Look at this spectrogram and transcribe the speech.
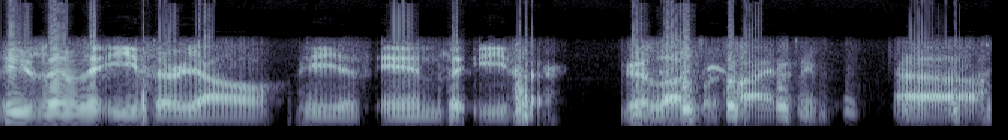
He's in the ether, y'all. He is in the ether. Good luck with finding him. Uh,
